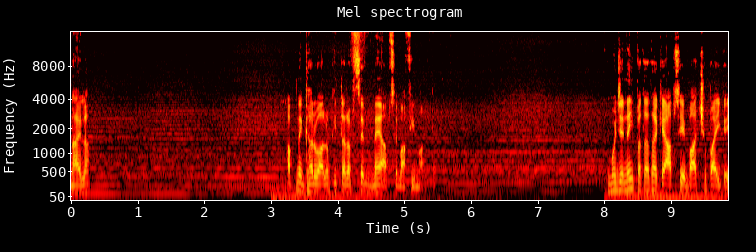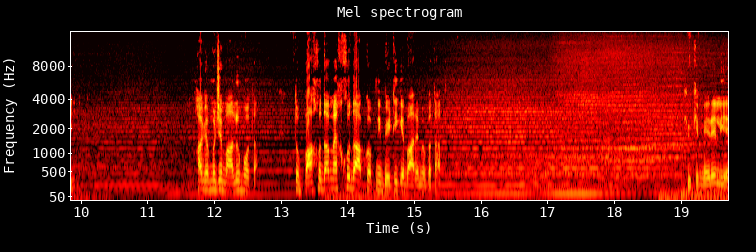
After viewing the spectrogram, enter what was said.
نائلہ، اپنے گھر والوں کی طرف سے میں آپ سے معافی مانگتا ہوں۔ مجھے نہیں پتا تھا کہ آپ سے یہ بات چھپائی گئی ہے۔ اگر مجھے معلوم ہوتا تو باخدا میں خود آپ کو اپنی بیٹی کے بارے میں بتاتا کیونکہ میرے لیے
